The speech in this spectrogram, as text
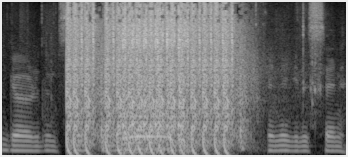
Gördüm seni. Seni gidi seni.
